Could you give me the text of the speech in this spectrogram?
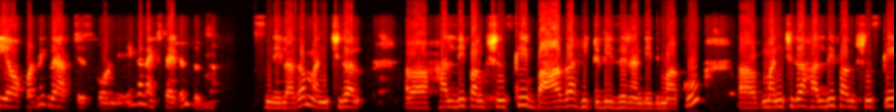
ఈ ఆఫర్ని గ్రాప్ చేసుకోండి. ఇంకా నెక్స్ట్ ఐటమ్ చూద్దాం. ఇలాగా మంచిగా హల్దీ ఫంక్షన్స్కి బాగా హిట్ డిజైన్ అండి ఇది మాకు. మంచిగా హల్దీ ఫంక్షన్స్కి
